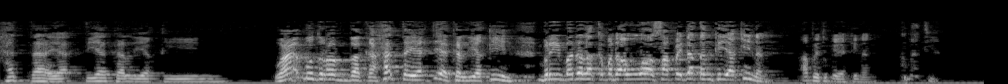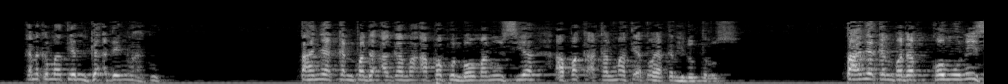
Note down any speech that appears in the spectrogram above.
hatta ya'tiyakal yaqin. Wa'bud rabbaka hatta ya'tiyakal yaqin. Beribadalah kepada Allah sampai datang keyakinan. Apa itu keyakinan? Kematian. Karena kematian gak ada yang ragu. Tanyakan pada agama apa pun bahwa manusia apakah akan mati atau akan hidup terus. Tanyakan pada komunis,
